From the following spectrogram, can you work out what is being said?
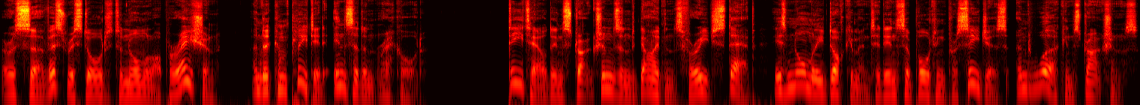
are a service restored to normal operation and a completed incident record. Detailed instructions and guidance for each step is normally documented in supporting procedures and work instructions.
